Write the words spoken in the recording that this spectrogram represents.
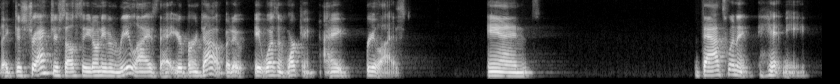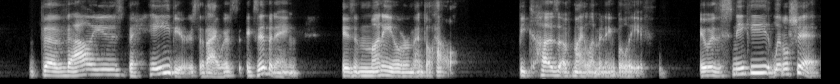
like distract yourself so you don't even realize that you're burnt out but it, it wasn't working i realized. And that's when it hit me. The values behaviors that i was exhibiting is money over mental health because of my limiting belief. It was a sneaky little shit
